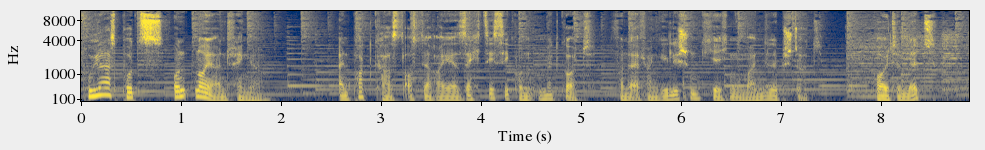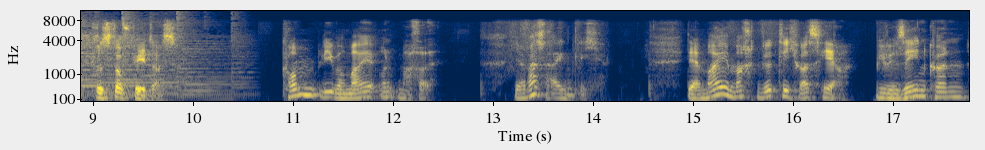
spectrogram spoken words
Frühjahrsputz und Neuanfänge. Ein Podcast aus der Reihe 60 Sekunden mit Gott von der Evangelischen Kirchengemeinde Lippstadt. Heute mit Christoph Peters. Komm, lieber Mai, und mache. Ja, was eigentlich? Der Mai macht wirklich was her, wie wir sehen können,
